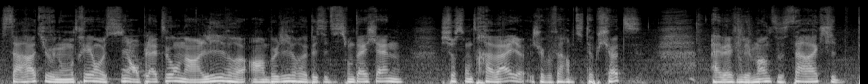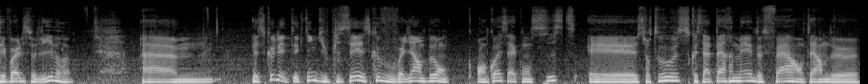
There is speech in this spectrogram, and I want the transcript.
Sarah, tu veux nous montrer aussi en plateau, on a un livre, un beau livre des éditions Daken sur son travail. Je vais vous faire un petit top shot avec les mains de Sarah qui dévoile ce livre. Euh, est-ce que les techniques du plissé, est-ce que vous voyez un peu en, quoi ça consiste et surtout ce que ça permet de faire en termes de,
